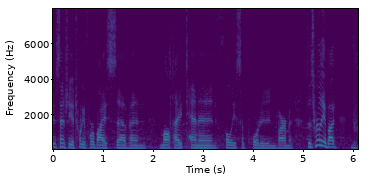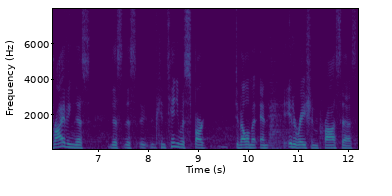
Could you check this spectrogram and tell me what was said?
essentially a 24 by 7, multi-tenant, fully supported environment. So it's really about driving this, this, this uh, continuous Spark development and iteration process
